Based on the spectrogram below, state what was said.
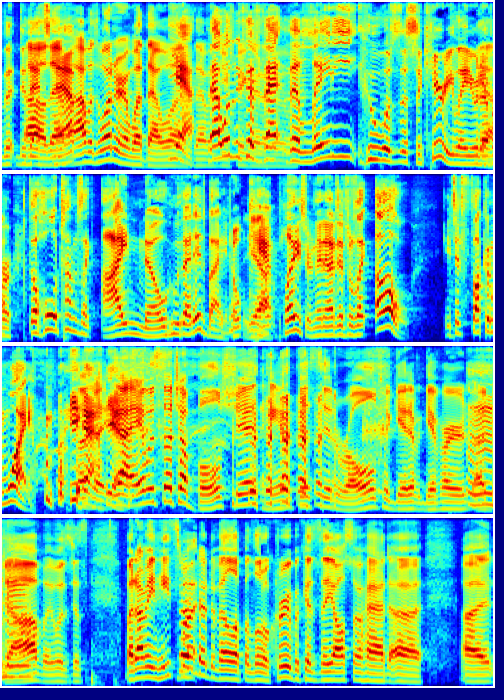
th- did that oh, snap? that, I was wondering what that was. yeah, that, that, was because that the lady who was the security lady or whatever, Yeah. the whole time was like, I know who that is, but I don't Yeah. can't place her. And then I just was like, oh, it's just fucking white. yeah, a- yeah, it was such a bullshit ham-fisted role to get give her a job. It was just, but I mean, he started Mm-hmm. But- to develop a little crew because they also had uh, uh,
